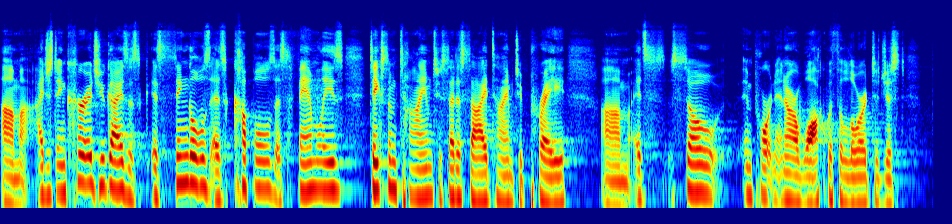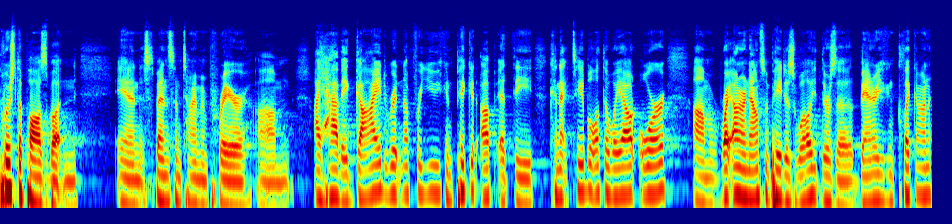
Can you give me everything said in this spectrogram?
um, I just encourage you guys, as, as singles, as couples, as families, take some time to set aside time to pray. Um, it's so important in our walk with the Lord to just push the pause button and spend some time in prayer. Um, I have a guide written up for you. You can pick it up at the Connect table at the way out, or um, right on our announcement page as well. There's a banner you can click on,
